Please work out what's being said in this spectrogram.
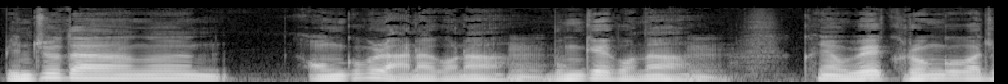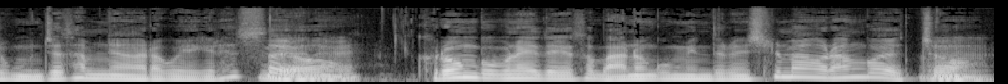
민주당은 언급을 안 하거나 음. 뭉개거나 음. 그냥 왜 그런 거 가지고 문제 삼냐라고 얘기를 했어요. 네네. 그런 부분에 대해서 많은 국민들은 실망을 한 거였죠. 음.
